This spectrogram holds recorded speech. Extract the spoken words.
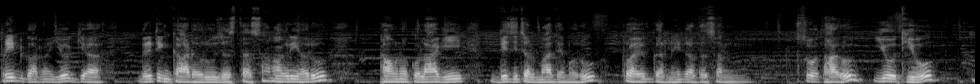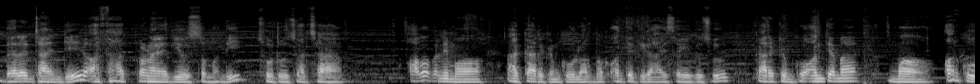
प्रिन्ट गर्न योग्य ग्रिटिङ कार्डहरू जस्ता सामग्रीहरू उठाउनको लागि डिजिटल माध्यमहरू प्रयोग गर्ने गर्दछन्। श्रोताहरू यो थियो भ्यालेन्टाइन डे अर्थात् प्रणय दिवस सम्बन्धी छोटो चर्चा। अब भने म कार्यक्रमको लगभग अन्त्यतिर आइसकेको छु। कार्यक्रमको अन्त्यमा म अर्को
